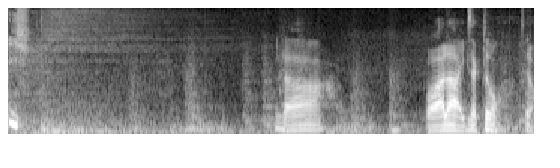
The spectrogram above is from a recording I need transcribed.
I. Là. Voilà, exactement. C'est là.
